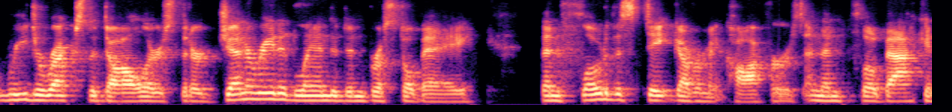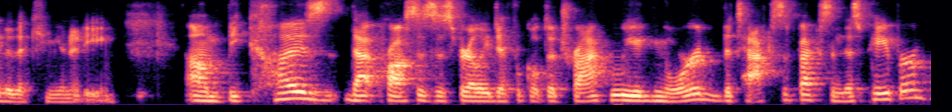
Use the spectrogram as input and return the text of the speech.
redirects the dollars that are generated, landed in Bristol Bay, then flow to the state government coffers, and then flow back into the community. Um, because that process is fairly difficult to track, we ignored the tax effects in this paper,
